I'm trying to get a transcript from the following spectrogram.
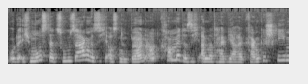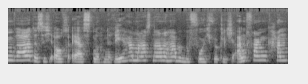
oder ich muss dazu sagen, dass ich aus einem Burnout komme, dass ich anderthalb Jahre krankgeschrieben war, dass ich auch erst noch eine Reha-Maßnahme habe, bevor ich wirklich anfangen kann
